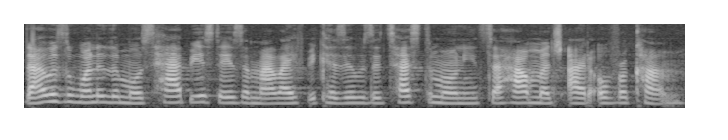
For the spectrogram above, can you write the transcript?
That was one of the most happiest days of my life because it was a testimony to how much I'd overcome.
